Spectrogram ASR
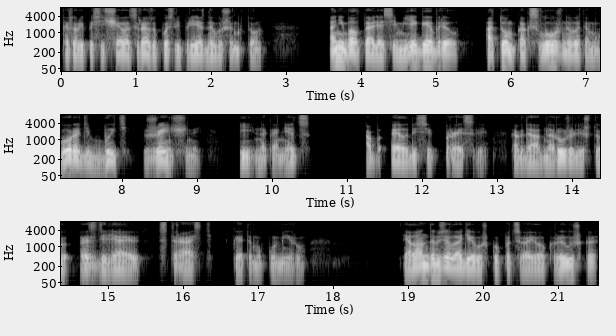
который посещала сразу после приезда в Вашингтон. Они болтали о семье Гэбриэл, о том, как сложно в этом городе быть женщиной, и, наконец, об Элвисе Пресли, когда обнаружили, что разделяют страсть к этому кумиру. Иоланда взяла девушку под свое крылышко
